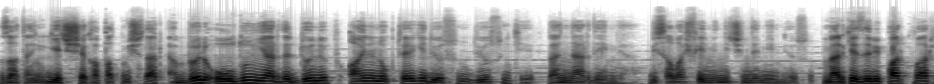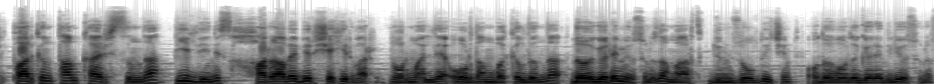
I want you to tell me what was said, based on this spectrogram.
zaten geçişe kapatmışlar. Ya böyle olduğun yerde dönüp aynı noktaya geliyorsun. Diyorsun ki ben neredeyim ya? Bir savaş filminin içinde miyim diyorsun. Merkezde bir park var. Parkın tam karşısında bildiğiniz harabe bir şehir var. Normalde oradan bakıldığında dağı göremiyorsunuz ama artık dümdüz olduğu için o dağı orada görebiliyorsunuz.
